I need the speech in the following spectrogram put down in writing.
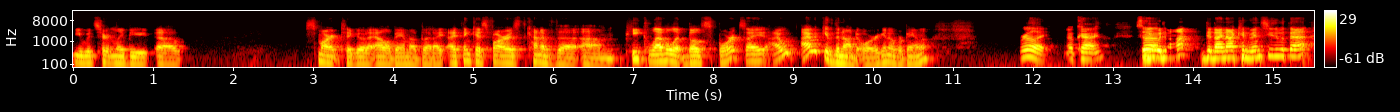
you would certainly be uh, smart to go to Alabama, but I, I think as far as kind of the um, peak level at both sports, I, I would I would give the nod to Oregon over Bama. Really? Okay. So you would not? Did I not convince you with that?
